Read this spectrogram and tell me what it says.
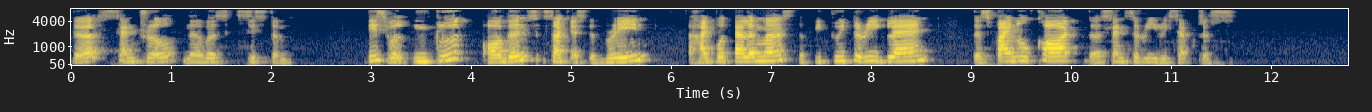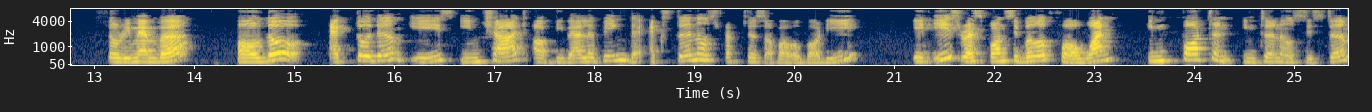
the central nervous system. This will include organs such as the brain, the hypothalamus, the pituitary gland, the spinal cord, the sensory receptors. So remember, although ectoderm is in charge of developing the external structures of our body, it is responsible for one important internal system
